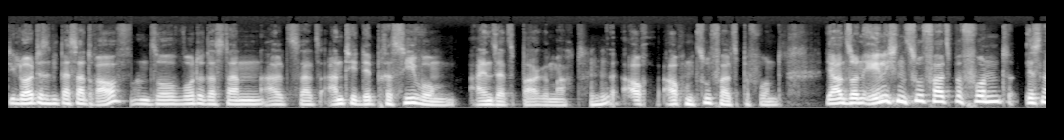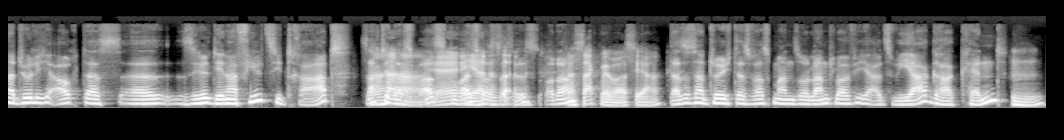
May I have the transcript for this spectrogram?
die Leute sind besser drauf. Und so wurde das dann als, als Antidepressivum einsetzbar gemacht. Mhm. Auch, auch ein Zufallsbefund. Ja, und so einen ähnlichen Zufallsbefund ist natürlich auch das äh, Sildenafilcitrat. Sagt dir das Aha, was? ja, Du weißt, ja, was das, das ist, oder? das sagt mir was, ja. Das ist natürlich das, was man so landläufig als Viagra kennt. Mhm.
